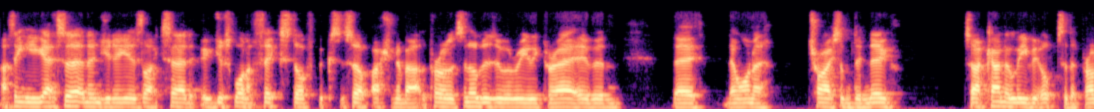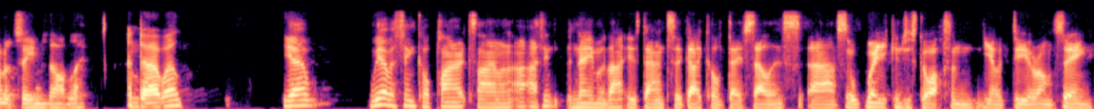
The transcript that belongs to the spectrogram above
I think you get certain engineers, like I said, who just want to fix stuff because they're so passionate about the products, and others who are really creative and they they want to try something new. So I kind of leave it up to the product teams normally. And uh, well, Yeah, we have a thing called Pirate Time, and I I think the name of that is down to a guy called Dave Sellers. Uh, so where you can just go off and you know do your own thing.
